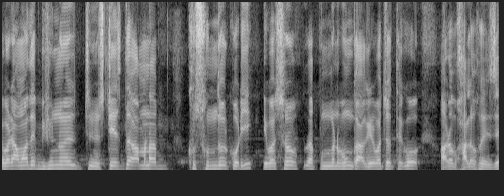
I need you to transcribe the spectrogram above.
এবারে আমাদের বিভিন্ন স্টেজটা আমরা খুব সুন্দর করি। এবছর পুঙ্গানুপুঙ্গ আগের বছর থেকেও আরও ভালো হয়েছে।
